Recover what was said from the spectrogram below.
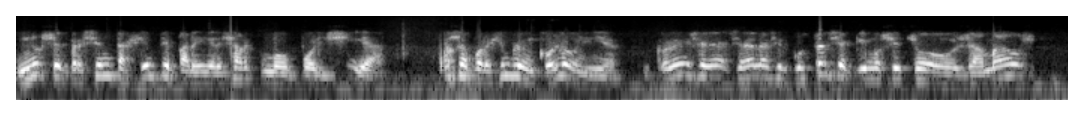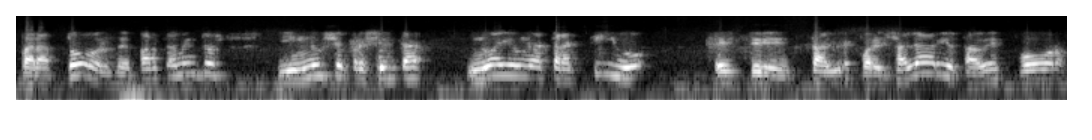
no se presenta gente para ingresar como policía. Pasa, por ejemplo, en Colonia. En Colonia se da, la circunstancia que hemos hecho llamados para todos los departamentos y no se presenta, no hay un atractivo, este, tal vez por el salario, tal vez por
